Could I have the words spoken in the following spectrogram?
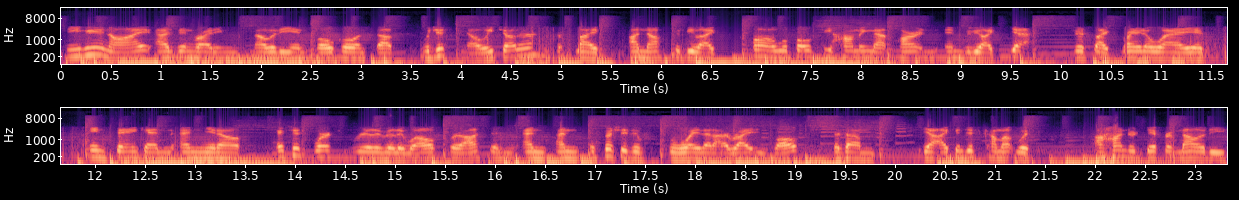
Stevie and I, as in writing melody and vocal and stuff, we just know each other like enough to be like, oh, we'll both be humming that part and, and we'll be like, yeah, just like right away, it's in sync and and you know, it just works really really well for us and and and especially the, the way that I write as well, because um, yeah, I can just come up with a hundred different melodies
